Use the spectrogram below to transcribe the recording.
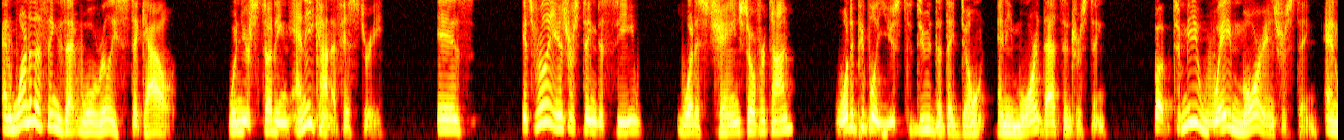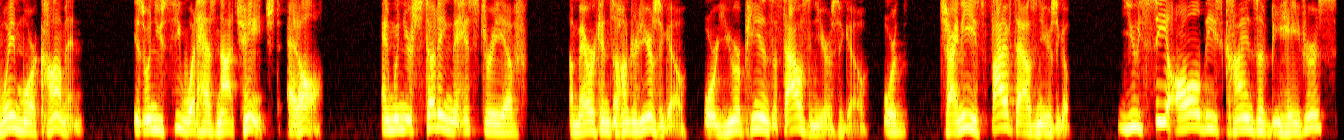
And one of the things that will really stick out when you're studying any kind of history is it's really interesting to see what has changed over time. What do people used to do that they don't anymore? That's interesting. But to me, way more interesting and way more common is when you see what has not changed at all. And when you're studying the history of Americans 100 years ago, or Europeans 1,000 years ago, or Chinese 5,000 years ago, you see all these kinds of behaviors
